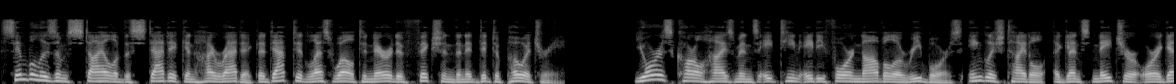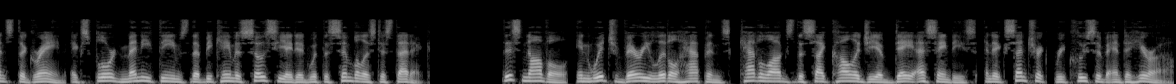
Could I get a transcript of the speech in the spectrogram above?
Symbolism's style of the static and hieratic adapted less well to narrative fiction than it did to poetry. Joris Karl Huysmans' 1884 novel A Rebours English title, Against Nature or Against the Grain explored many themes that became associated with the symbolist aesthetic. This novel, in which very little happens, catalogues the psychology of Des Esseintes, an eccentric, reclusive antihero.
